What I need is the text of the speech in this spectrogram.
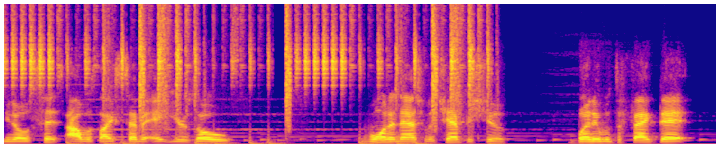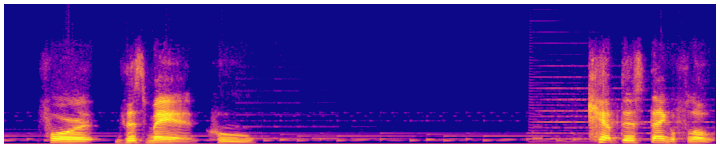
you know, since I was like seven, eight years old, won a national championship. But it was the fact that for this man who kept this thing afloat,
